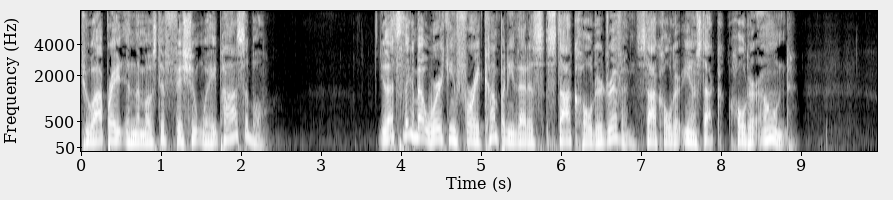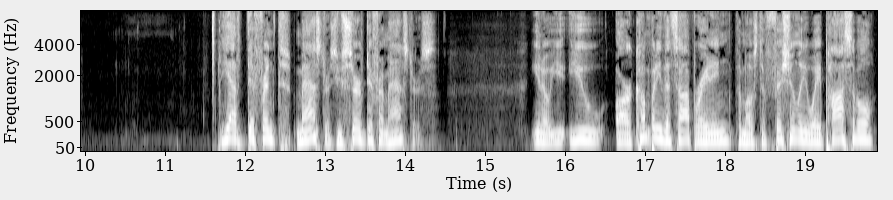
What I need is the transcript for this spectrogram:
to operate in the most efficient way possible. You know, that's the thing about working for a company that is stockholder driven, stockholder, you know, stockholder owned. You have different masters. You serve different masters. You know, you, you are a company that's operating the most efficiently way possible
